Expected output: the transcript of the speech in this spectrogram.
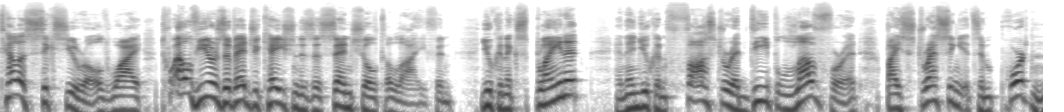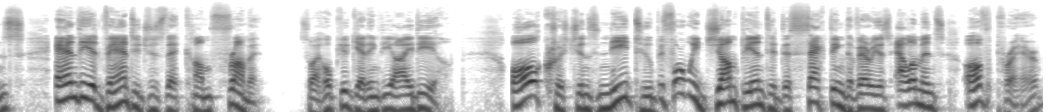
Tell a six year old why 12 years of education is essential to life, and you can explain it and then you can foster a deep love for it by stressing its importance and the advantages that come from it. So I hope you're getting the idea. All Christians need to, before we jump into dissecting the various elements of prayer,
